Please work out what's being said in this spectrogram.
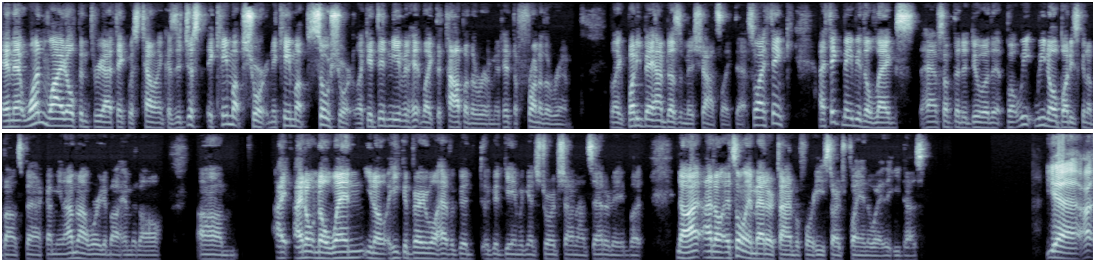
And that one wide open three, I think, was telling because it just it came up short and it came up so short, like it didn't even hit like the top of the rim; it hit the front of the rim. Like Buddy Boeheim doesn't miss shots like that. So I think I think maybe the legs have something to do with it, but we we know Buddy's going to bounce back. I mean, I'm not worried about him at all. Um, I, I don't know when you know he could very well have a good a good game against Georgetown on Saturday, but no, I, I don't. It's only a matter of time before he starts playing the way that he does. Yeah,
